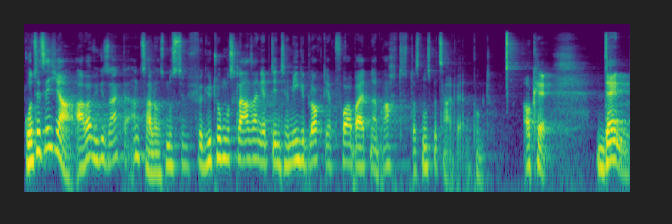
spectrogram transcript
Grundsätzlich ja, aber wie gesagt, Anzahlung, es muss, die Vergütung muss klar sein. Ihr habt den Termin geblockt, ihr habt Vorarbeiten erbracht, das muss bezahlt werden. Punkt. Okay, denn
